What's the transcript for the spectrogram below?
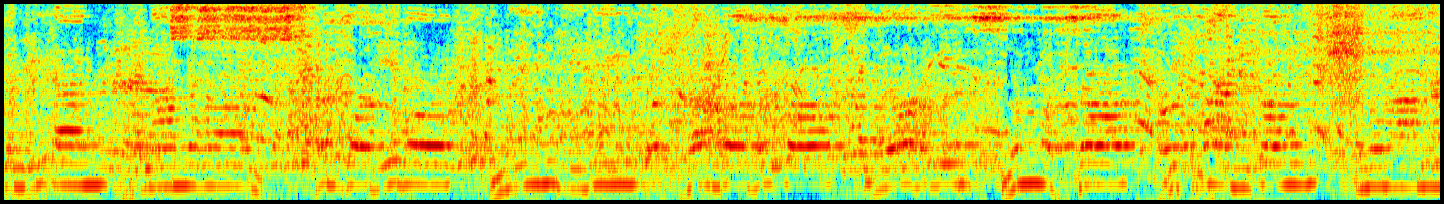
চন্দ্রিকাং নামনগরম সর্বদেব নৈম দেবী, সর্বভূত, ভয়হরি ব্রহ্মস্ব বিষ্ণামিকং অনুমামি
